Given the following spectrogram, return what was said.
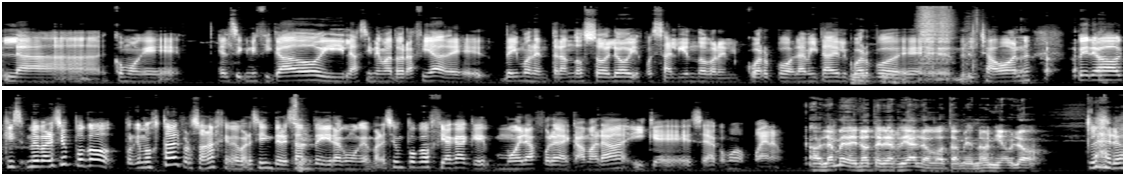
la. como que. El significado y la cinematografía de Damon entrando solo y después saliendo con el cuerpo, la mitad del cuerpo del chabón. Pero me pareció un poco. Porque me gustaba el personaje, me parecía interesante y era como que me pareció un poco fiaca que muera fuera de cámara y que sea como, bueno. Háblame de no tener diálogo también, ¿no? Ni habló. Claro.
